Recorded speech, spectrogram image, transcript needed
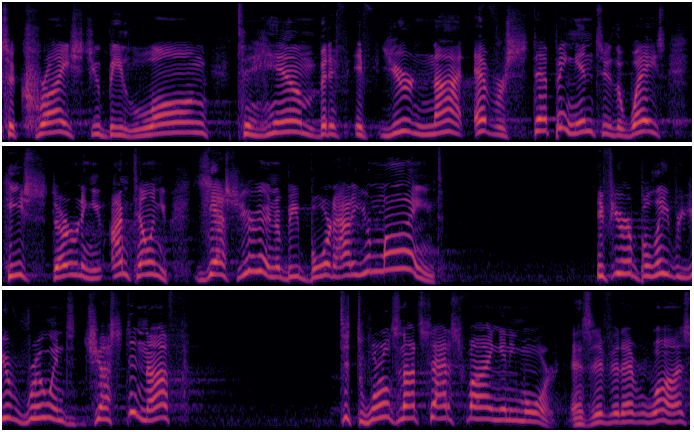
to Christ, you belong to Him. But if, if you're not ever stepping into the ways He's stirring you, I'm telling you, yes, you're going to be bored out of your mind. If you're a believer, you're ruined just enough that the world's not satisfying anymore, as if it ever was.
